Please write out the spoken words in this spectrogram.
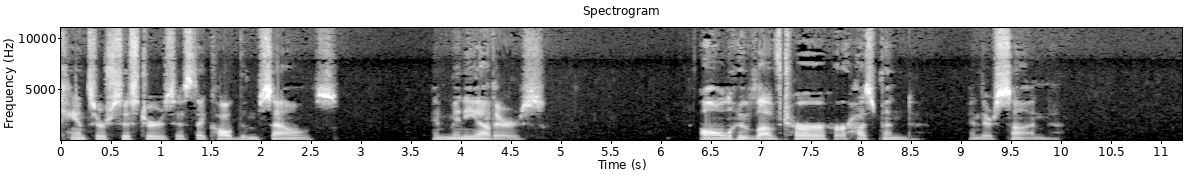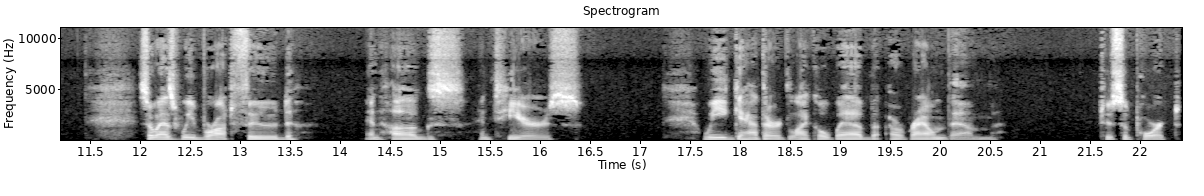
cancer sisters as they called themselves, and many others, all who loved her, her husband, and their son. So as we brought food and hugs and tears, we gathered like a web around them to support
